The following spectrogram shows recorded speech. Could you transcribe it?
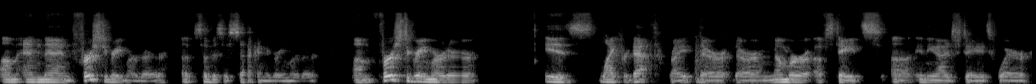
Um, and then first degree murder, uh, so this is second degree murder. Um, first degree murder is life or death, right? There, there are a number of states uh, in the United States where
